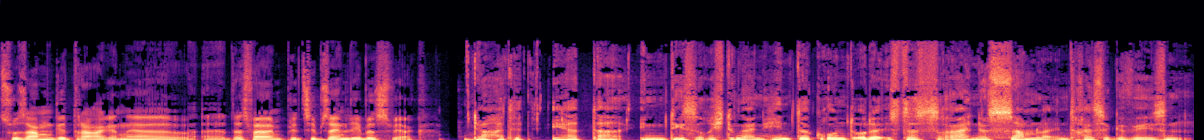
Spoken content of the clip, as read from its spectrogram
zusammengetragen. Äh, das war im Prinzip sein Lebenswerk. Ja, hatte er da in diese Richtung einen Hintergrund oder ist das reines Sammlerinteresse gewesen?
